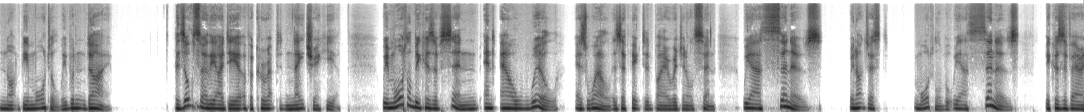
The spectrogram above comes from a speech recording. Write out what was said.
not be mortal. We wouldn't die. There's also the idea of a corrupted nature here. We're mortal because of sin, and our will as well is affected by original sin. We are sinners. We're not just mortal, but we are sinners because of our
